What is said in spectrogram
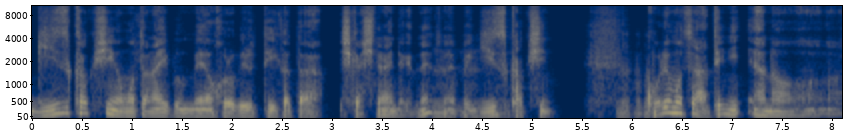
技術革新を持たない文明は滅びるって言い方しかしてないんだけどね。うんそのやっぱり技術革新。これもさ、手に、あの、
